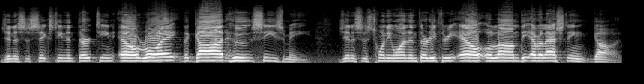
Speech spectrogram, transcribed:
Genesis 16 and 13, El Roi, the God who sees me. Genesis 21 and 33, El Olam, the everlasting God.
